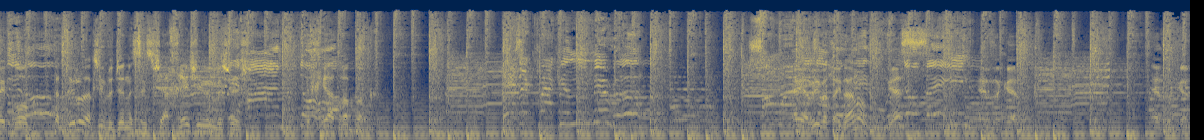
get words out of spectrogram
חובבי פרוג, תתחילו להקשיב לג'נסיס שאחרי 76, בחייאת רבאק. היי אביב, אתה איתנו? יס. איזה כיף. איזה כיף.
